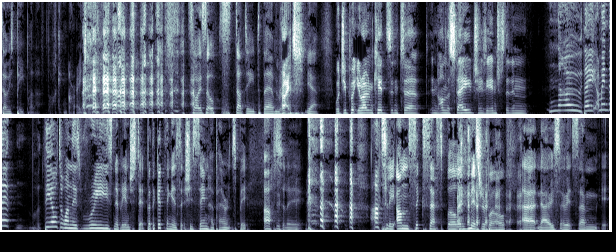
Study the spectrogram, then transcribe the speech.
those people are fucking crazy. so I sort of studied them. Right. Yeah. Would you put your own kids into in, on the stage? Is he interested in? No, they. I mean, they the older one is reasonably interested, but the good thing is that she's seen her parents be utterly, utterly unsuccessful and miserable. Uh, no, so it's um, it,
